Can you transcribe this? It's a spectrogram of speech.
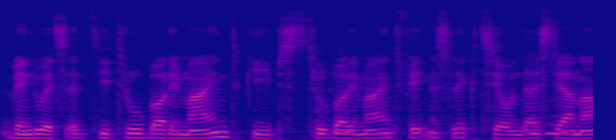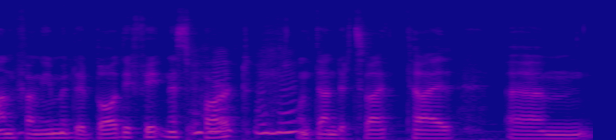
wenn du jetzt die True Body Mind gibst, True mhm. Body Mind Fitness Lektion, da ist ja mhm. am Anfang immer der Body Fitness Mhm, Part mhm. und dann der zweite Teil ähm,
